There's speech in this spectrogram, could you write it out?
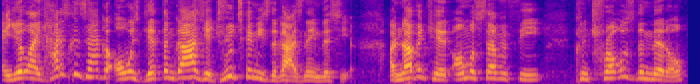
and you're like, how does Gonzaga always get them guys? Yeah, Drew Timme's the guy's name this year. Another kid, almost seven feet, controls the middle,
